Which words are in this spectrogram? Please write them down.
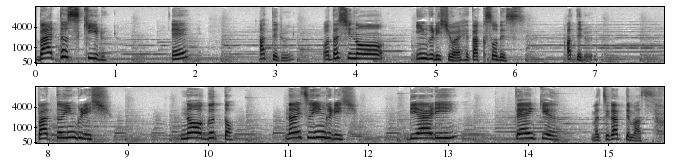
bad skill. え？合ってる？私の English は下手くそです。合ってる ?bad English. No good. Nice English. Really? Thank you. 間違ってます。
